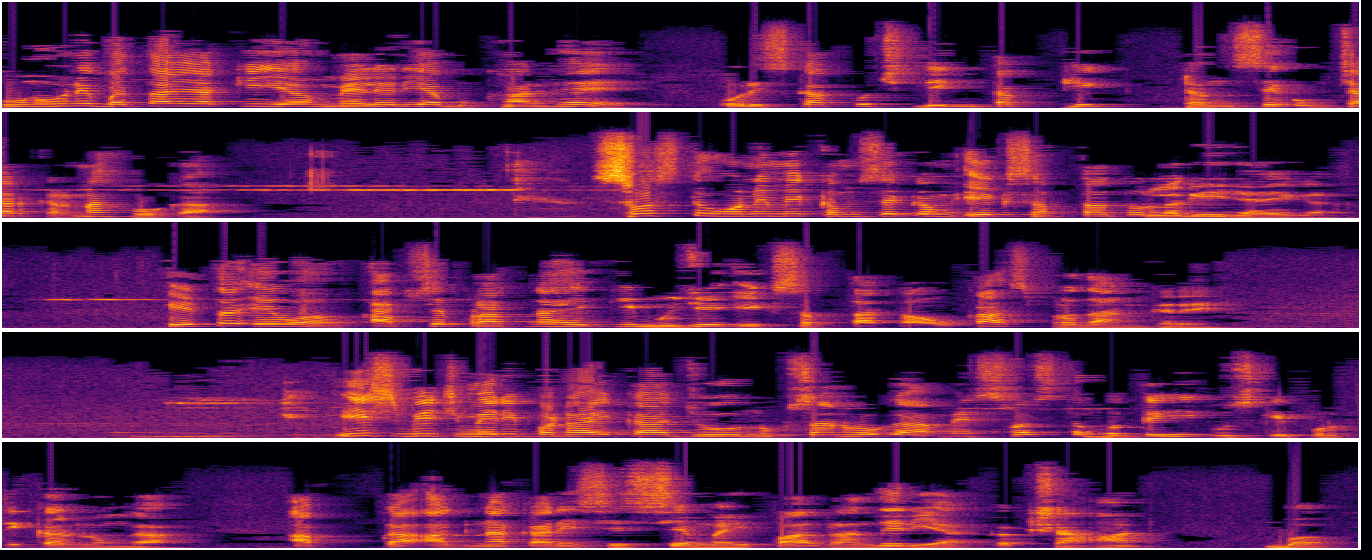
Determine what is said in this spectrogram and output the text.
उन्होंने बताया कि यह मलेरिया बुखार है और इसका कुछ दिन तक ठीक ढंग से उपचार करना होगा। स्वस्थ होने में कम से कम एक सप्ताह तो लग ही जाएगा। ये तो एवं आपसे प्रार्थना है कि मुझे एक सप्ताह का अवकाश प्रदान करें। इस बीच मेरी पढ़ाई का जो नुकसान होगा, मैं स्वस्थ होते ही उसकी पूर्ति कर लूँगा। आपका आज्ञाकारी शिष्य महिपाल रांदेरिया, कक्षा आठ, ब।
